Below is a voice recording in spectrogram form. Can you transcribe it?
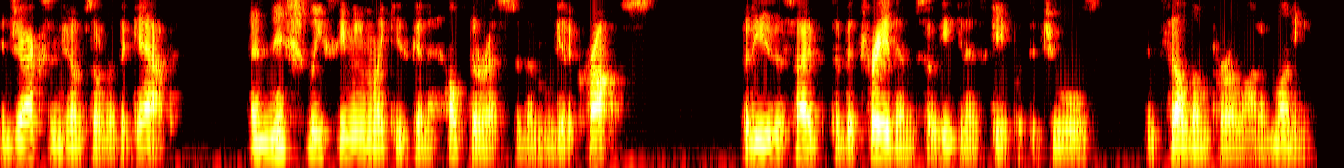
and Jaxxon jumps over the gap, initially seeming like he's going to help the rest of them get across. But he decides to betray them so he can escape with the jewels and sell them for a lot of money.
